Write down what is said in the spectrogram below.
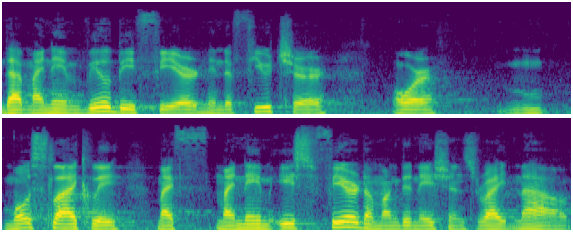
that my name will be feared in the future, or m- most likely, my, my name is feared among the nations right now.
